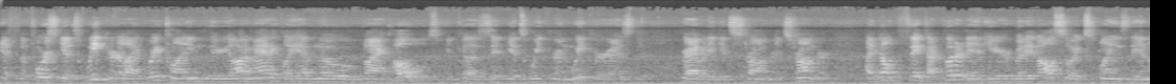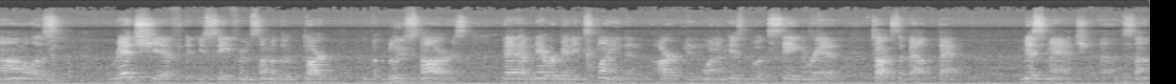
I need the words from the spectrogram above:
if the force gets weaker, like we claim, you automatically have no black holes because it gets weaker and weaker as the gravity gets stronger and stronger. I don't think I put it in here, but it also explains the anomalous redshift that you see from some of the dark the blue stars that have never been explained. And Arp, in one of his books, Seeing Red, talks about that mismatch uh, some.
